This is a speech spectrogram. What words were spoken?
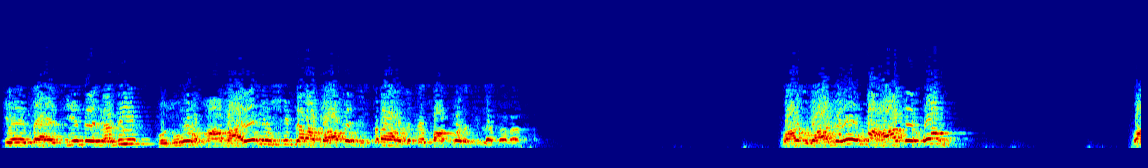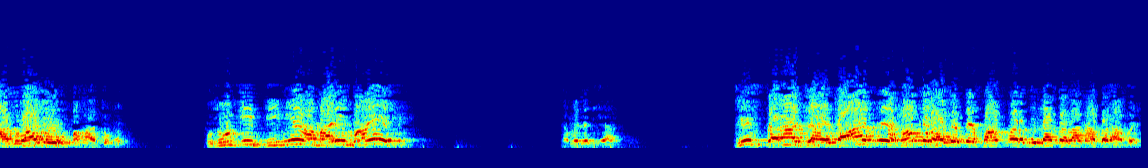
کہ بحثیت نبی حضور ہمارے بھی اسی طرح بات ہے جس طرح حضرت فاطمہ رضی اللہ تعالیٰ تھا۔ واضواج ہو مہات خود واضواج ہو مہات ہوں حضور کی بیویاں ہماری مائیں ہیں۔ سمجھ لگی آپ جس طرح جائیداد میں ہم اور حضرت فاطمہ رضی اللہ تعالیٰ نہ برابر ہے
